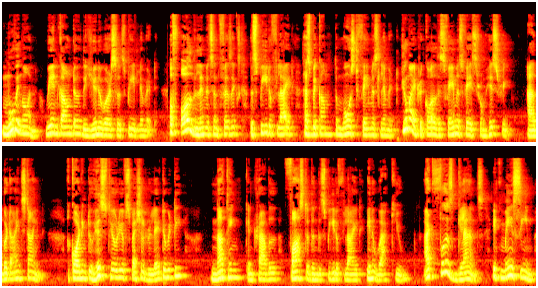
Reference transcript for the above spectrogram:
Moving on, we encounter the universal speed limit. Of all the limits in physics, the speed of light has become the most famous limit. You might recall this famous face from history, Albert Einstein. According to his theory of special relativity, nothing can travel faster than the speed of light in a vacuum. At first glance, it may seem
